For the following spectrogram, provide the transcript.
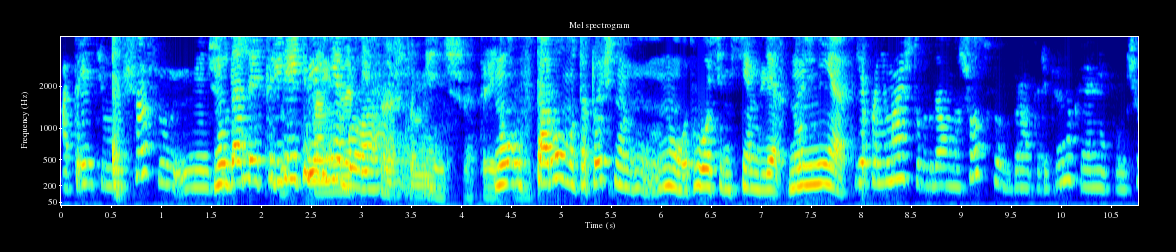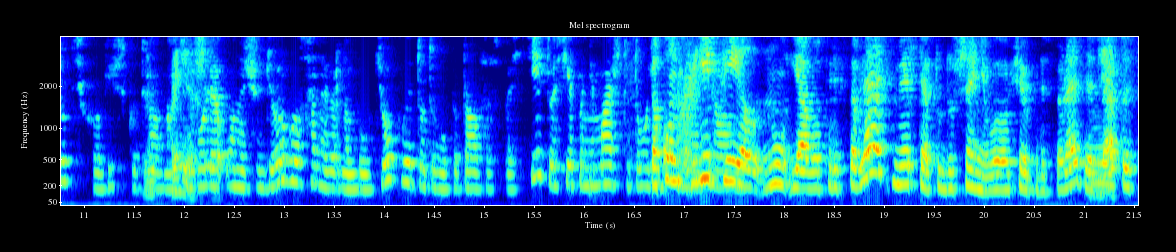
а третьему еще меньше. Ну, даже если третьему не было. написано, что меньше третьего. Ну, второму-то точно, ну, вот 8-7 лет. Ну, нет. Я понимаю, что когда он нашел своего брата, ребенок реально получил психологическую Ну, травму. конечно. Тем более он еще дергался, наверное, был теплый, тот его пытался спасти. То есть я понимаю, что это очень Так он хрипел. Ну, я вот представляю смерть от удушения. Вы вообще представляете, да? Нет. То есть.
